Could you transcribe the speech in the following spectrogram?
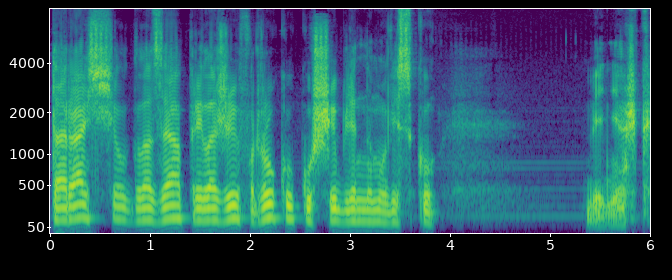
таращил глаза, приложив руку к ушибленному виску. Бедняжка.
